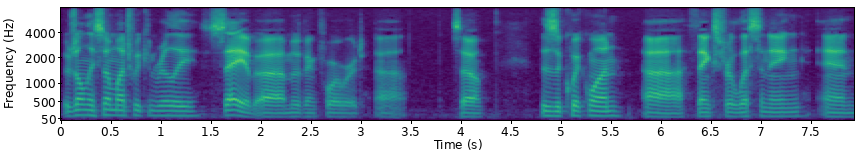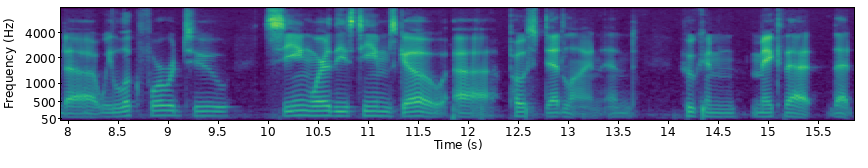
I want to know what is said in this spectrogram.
there's only so much we can really say uh, moving forward. Uh, so this is a quick one. Uh, thanks for listening, and uh, we look forward to seeing where these teams go uh, post deadline and who can make that that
